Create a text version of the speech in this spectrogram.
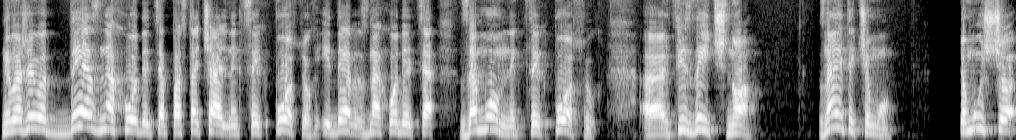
неважливо, де знаходиться постачальник цих послуг і де знаходиться замовник цих послуг е, фізично. Знаєте чому? Тому що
